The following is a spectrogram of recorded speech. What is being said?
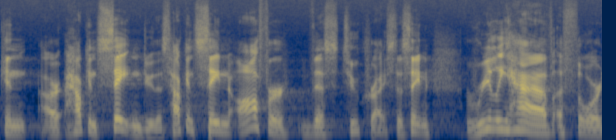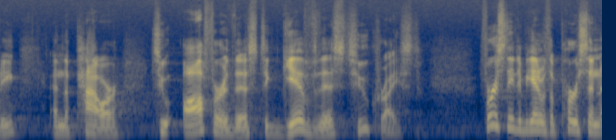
can, how can Satan do this? How can Satan offer this to Christ? Does Satan really have authority and the power to offer this, to give this to Christ. First, need to begin with a person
